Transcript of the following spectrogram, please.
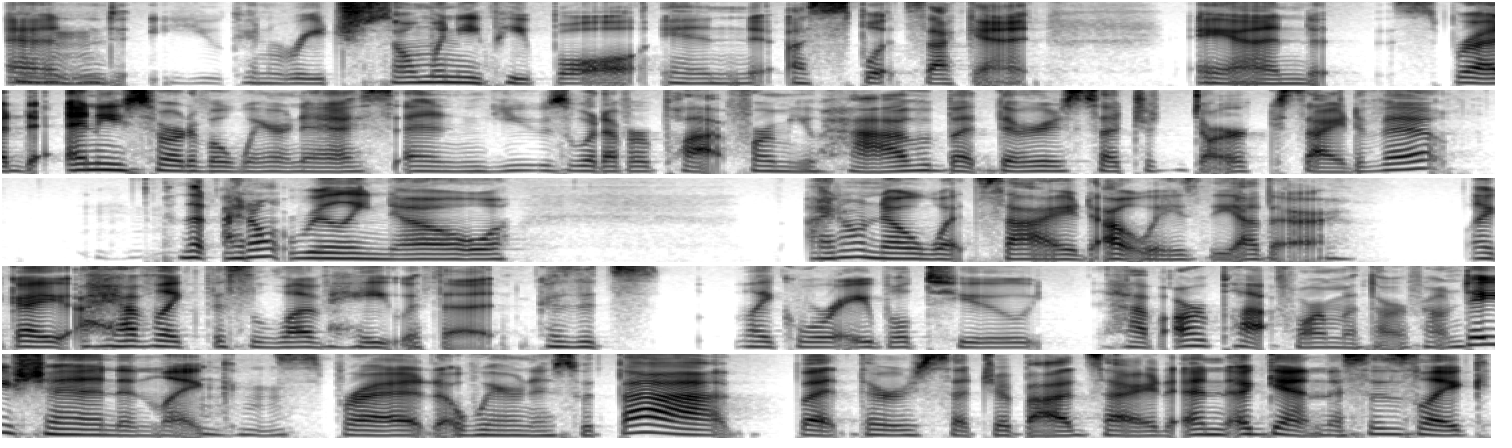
and you can reach so many people in a split second and spread any sort of awareness and use whatever platform you have. But there is such a dark side of it mm-hmm. that I don't really know. I don't know what side outweighs the other. Like I, I have like this love hate with it because it's like we're able to have our platform with our foundation and like mm-hmm. spread awareness with that. But there's such a bad side. And again, this is like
